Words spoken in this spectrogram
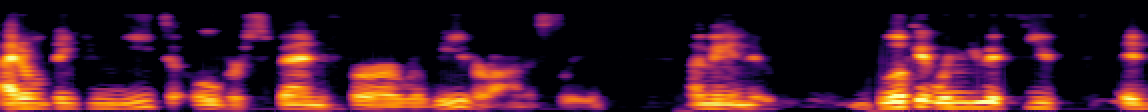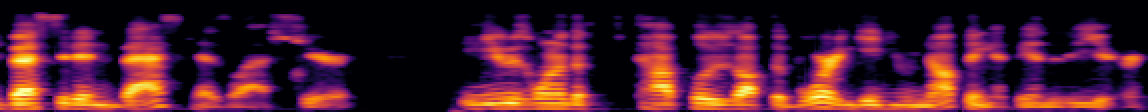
I don't think you need to overspend for a reliever, honestly. I mean, look at when you if you invested in Vazquez last year. He was one of the top closers off the board and gave you nothing at the end of the year.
